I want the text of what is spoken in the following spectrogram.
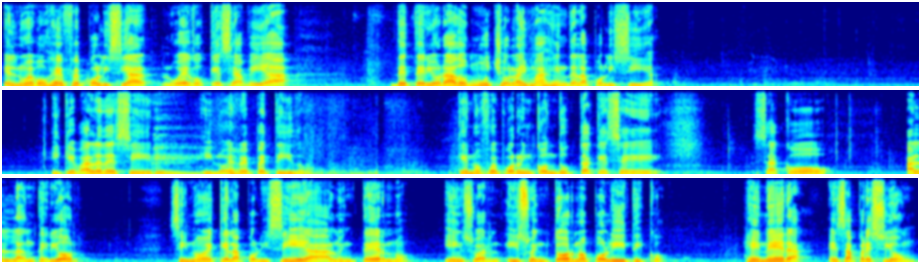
el nuevo jefe policial, luego que se había deteriorado mucho la imagen de la policía, y que vale decir, y lo he repetido, que no fue por inconducta que se sacó al anterior, sino es que la policía a lo interno y en su, y su entorno político genera esa presión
